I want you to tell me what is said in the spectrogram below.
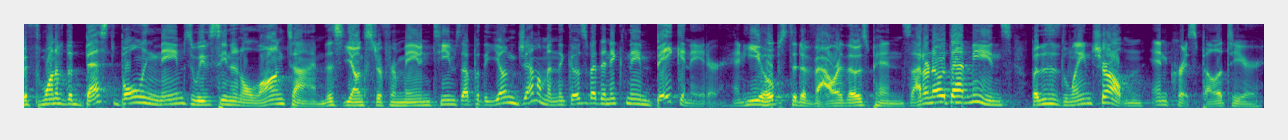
With one of the best bowling names we've seen in a long time, this youngster from Maine teams up with a young gentleman that goes by the nickname Baconator, and he hopes to devour those pins. I don't know what that means, but this is Lane Charlton and Chris Pelletier.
